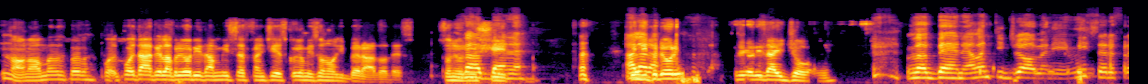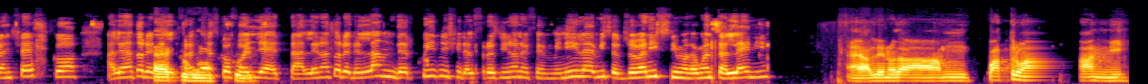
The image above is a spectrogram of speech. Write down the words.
No, no, pu- puoi dare la priorità a mister Francesco, io mi sono liberato adesso, sono Va riuscito. bene. Quindi allora... priorità, priorità ai giovani. Va bene, avanti giovani. Mister Francesco, allenatore del ecco, Francesco ecco. Foglietta, allenatore dell'Under 15 del Frosinone femminile. Mister giovanissimo, da quanto alleni? Eh, alleno da um, quattro anni,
